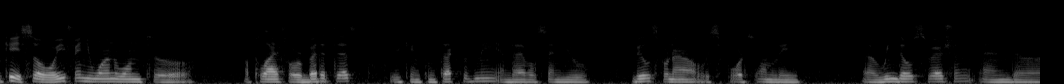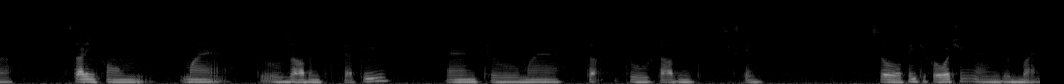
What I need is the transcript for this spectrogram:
okay so if anyone want to apply for beta tests you can contact with me and I will send you builds for now it supports only uh, Windows version and uh, starting from Maya 2013 and to Maya 2016 so thank you for watching and goodbye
